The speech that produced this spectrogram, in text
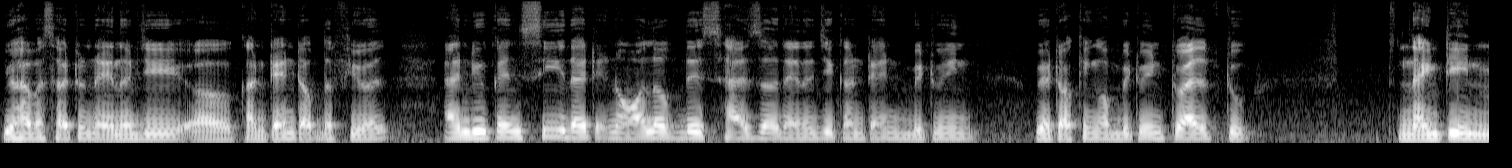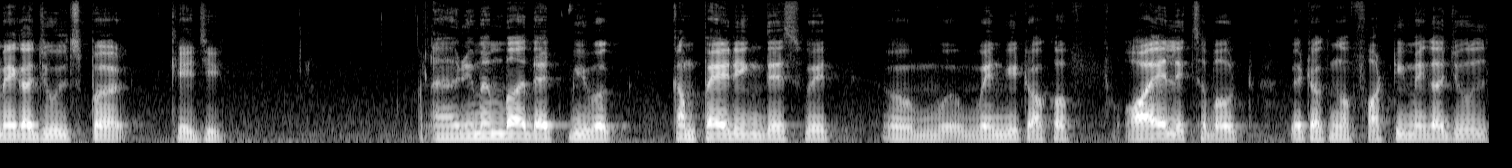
you have a certain energy uh, content of the fuel and you can see that in all of this has an energy content between we are talking of between 12 to 19 megajoules per kg. Uh, remember that we were comparing this with uh, when we talk of oil, it's about we're talking of 40 megajoules,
